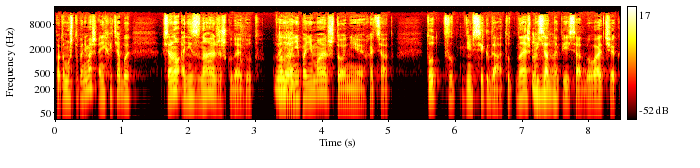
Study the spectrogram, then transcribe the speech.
Потому что, понимаешь, они хотя бы... Все равно они знают же, куда идут. Ну они, да. они понимают, что они хотят. Тут, тут не всегда. Тут, знаешь, 50 Мгм. на 50. Бывает, человек,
